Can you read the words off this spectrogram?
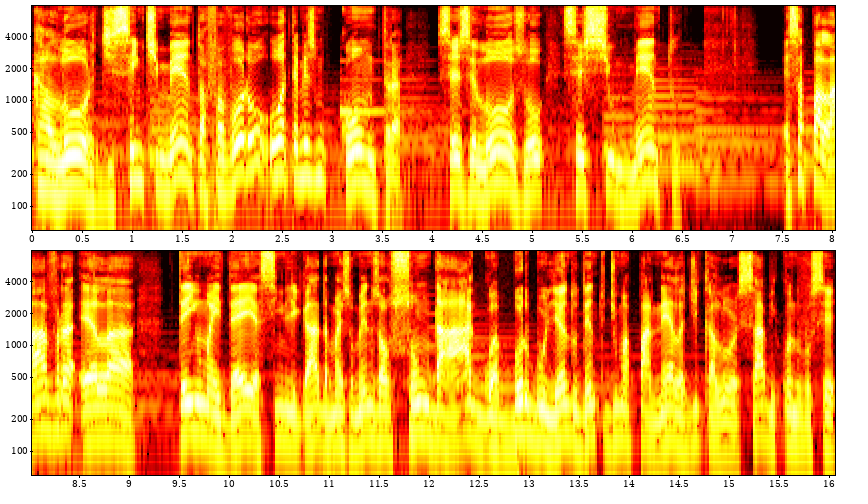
calor de sentimento a favor ou, ou até mesmo contra, ser zeloso ou ser ciumento. Essa palavra, ela tem uma ideia assim ligada mais ou menos ao som da água borbulhando dentro de uma panela de calor, sabe? Quando você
